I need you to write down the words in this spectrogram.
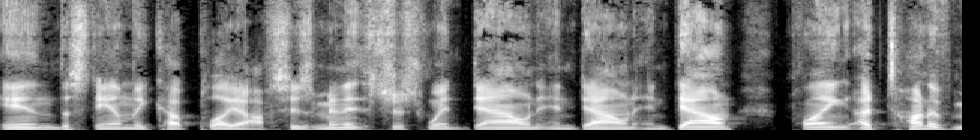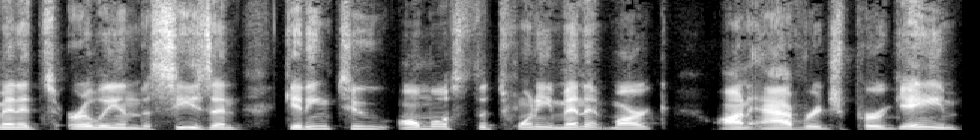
in the Stanley Cup playoffs. His minutes just went down and down and down, playing a ton of minutes early in the season, getting to almost the 20 minute mark on average per game,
